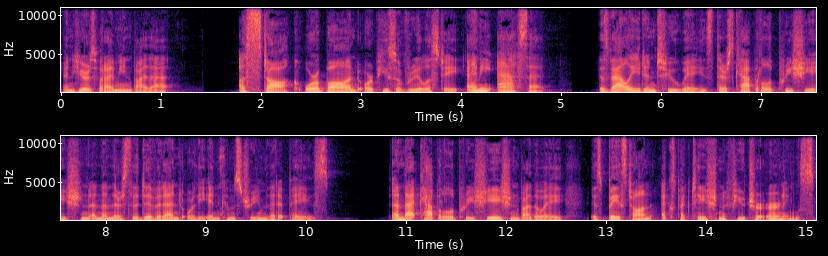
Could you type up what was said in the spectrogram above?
And here's what I mean by that. A stock or a bond or a piece of real estate, any asset, is valued in two ways. There's capital appreciation, and then there's the dividend or the income stream that it pays. And that capital appreciation, by the way, is based on expectation of future earnings.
